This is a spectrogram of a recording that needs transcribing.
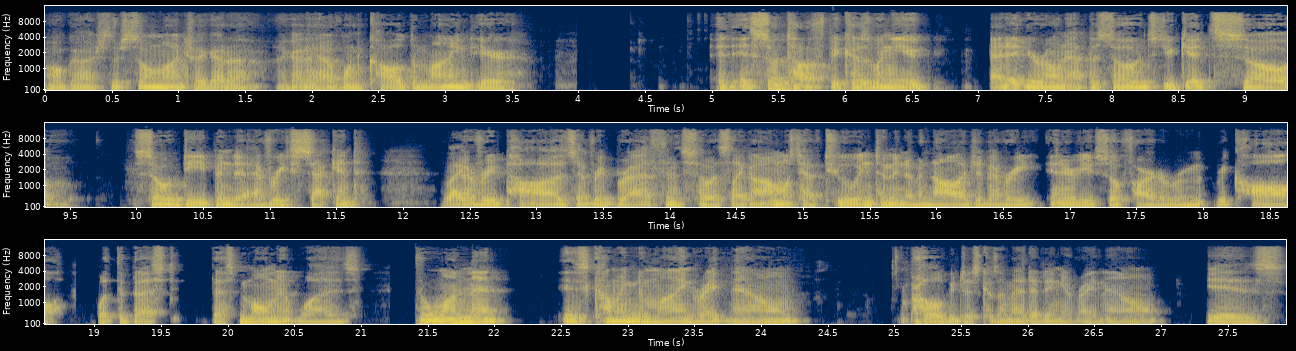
Oh gosh, there's so much. I gotta I gotta have one called to mind here. It, it's so tough because when you edit your own episodes, you get so so deep into every second, right. every pause, every breath, and so it's like I almost have too intimate of a knowledge of every interview so far to re- recall what the best best moment was. The one that is coming to mind right now, probably just because I'm editing it right now, is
